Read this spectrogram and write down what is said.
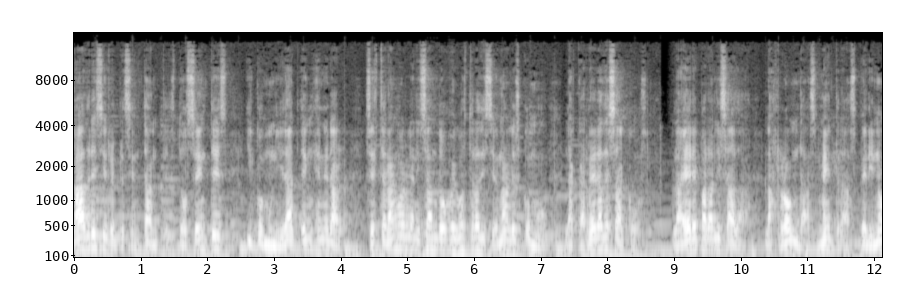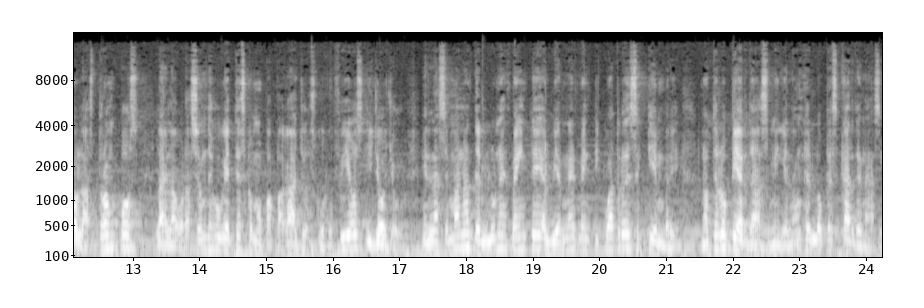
padres y representantes, docentes y comunidad en general. Se estarán organizando juegos tradicionales como la carrera de sacos, la ere paralizada, las rondas, metras, perinolas, trompos, la elaboración de juguetes como papagayos, gurrufíos y yoyo. En la semana del lunes 20 al viernes 24 de septiembre, no te lo pierdas, Miguel Ángel López Cárdenas,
